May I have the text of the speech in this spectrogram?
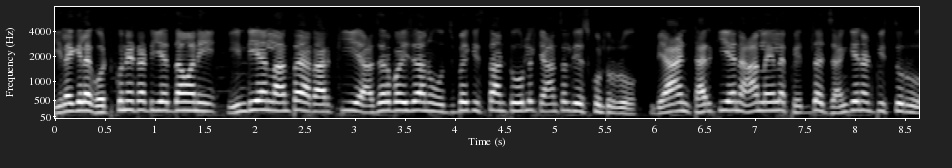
గిలగిల కొట్టుకునేటట్టు చేద్దామని ఇండియన్లు అంతా టర్కీ అజర్బైజాన్ ఉజ్బెకిస్తాన్ టూర్లు క్యాన్సిల్ చేసుకుంటుర్రు. బ్యాన్ టర్కీ అని ఆన్లైన్లో పెద్ద జంగే నడిపిస్తుర్రు.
